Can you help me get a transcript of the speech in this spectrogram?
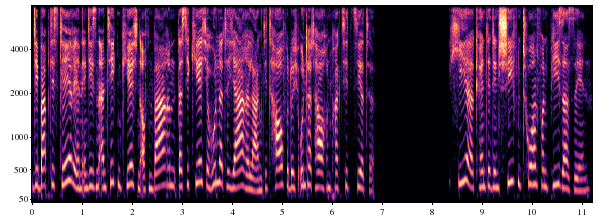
Die Baptisterien in diesen antiken Kirchen offenbaren, dass die Kirche hunderte Jahre lang die Taufe durch Untertauchen praktizierte. Hier könnt ihr den schiefen Turm von Pisa sehen.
